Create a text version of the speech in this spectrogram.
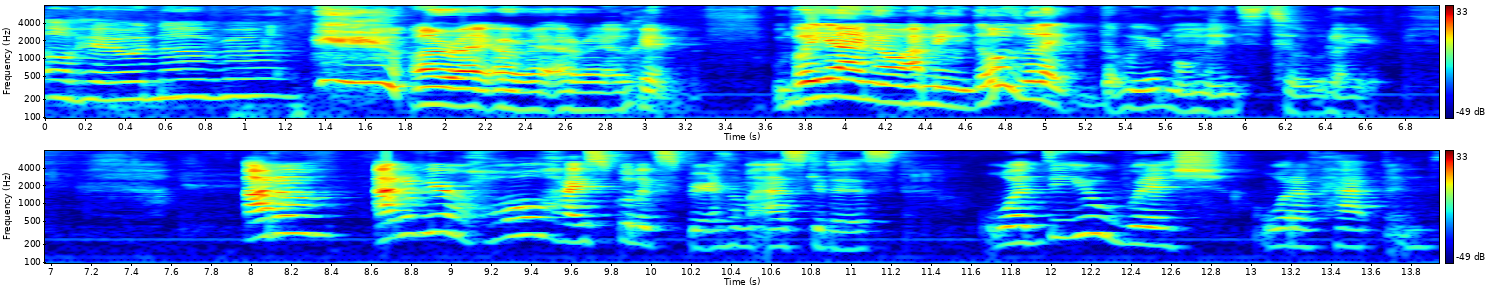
oh hell no, bro. All right, all right, all right, okay. But yeah, no, I mean those were like the weird moments too, like. Out of out of your whole high school experience, I'm gonna ask you this: What do you wish would have happened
